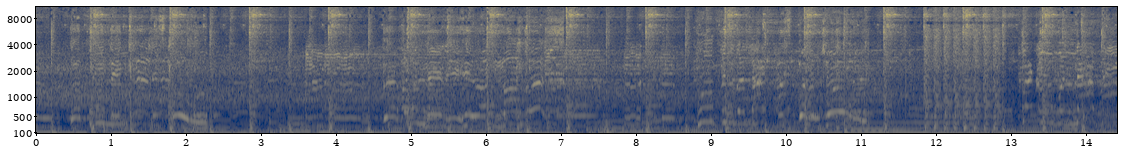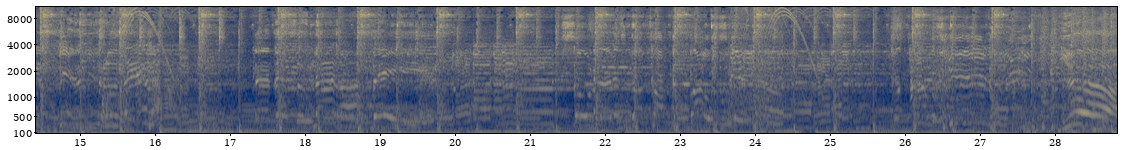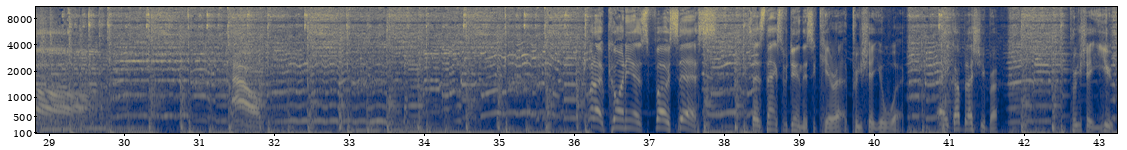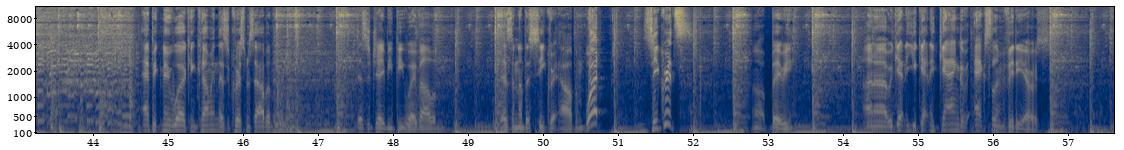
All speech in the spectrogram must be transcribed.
Up, Corneas Foses? Says, thanks for doing this, Akira. Appreciate your work. Hey, God bless you, bro. Appreciate you. Epic new work incoming. There's a Christmas album. There's a JBP Wave album. There's another secret album. What? Secrets? Oh, baby. And uh, we're getting you're getting a gang of excellent videos.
